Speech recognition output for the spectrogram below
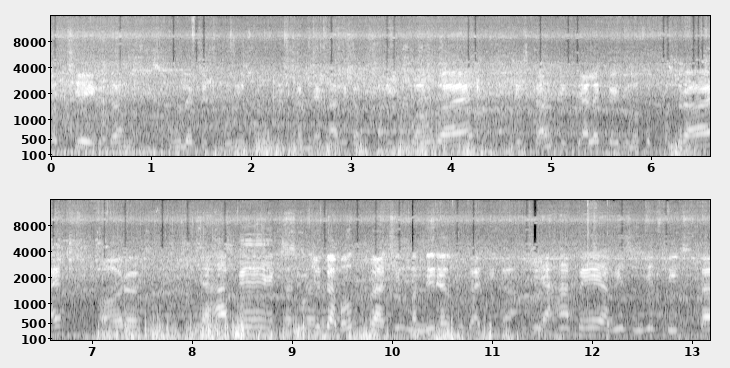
बच्चे एकदम स्कूल है मुनी स्कूल कुछ गंदे नाले का पानी हुआ हुआ है। जिस कारण विद्यालय कई दिनों से बंद रहा है। और यहाँ पे एक शिव जी का बहुत प्राचीन मंदिर है दुर्गा जी का। यहाँ पे अभी समझिए तीज का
